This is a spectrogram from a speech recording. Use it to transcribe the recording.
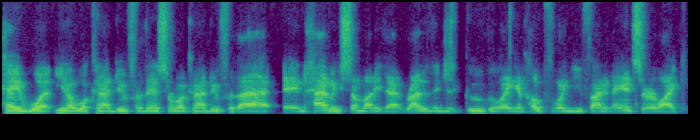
hey, what, you know, what can I do for this or what can I do for that? And having somebody that rather than just Googling and hopefully you find an answer, like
